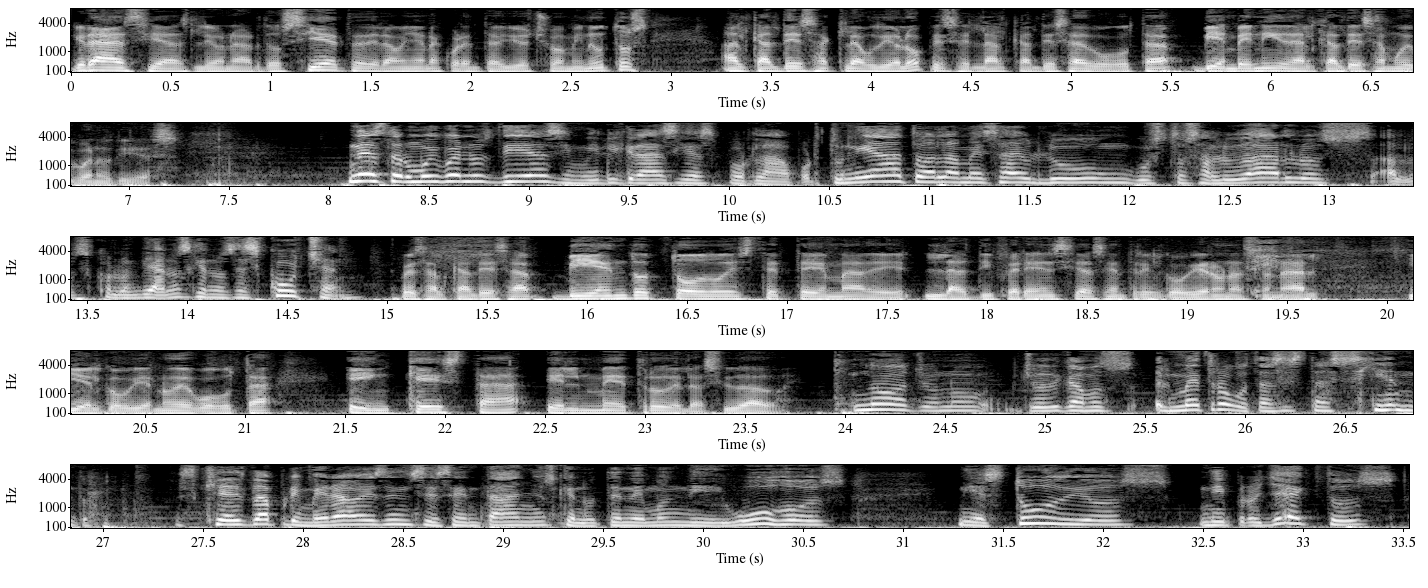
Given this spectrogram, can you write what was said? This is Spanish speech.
Gracias, Leonardo. Siete de la mañana, 48 minutos. Alcaldesa Claudia López, es la alcaldesa de Bogotá. Bienvenida, alcaldesa. Muy buenos días. Néstor, muy buenos días y mil gracias por la oportunidad. A toda la mesa de Blue, un gusto saludarlos, a los colombianos que nos escuchan. Pues, alcaldesa, viendo todo este tema de las diferencias entre el gobierno nacional y el gobierno de Bogotá, ¿en qué está el metro de la ciudad hoy? No, yo no, yo digamos, el metro Bogotá se está haciendo. Es que es la primera vez en 60 años que no tenemos ni dibujos, ni estudios, ni proyectos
